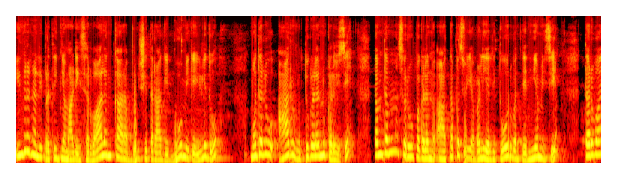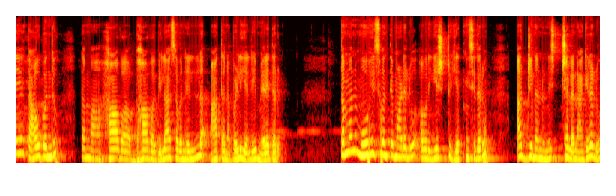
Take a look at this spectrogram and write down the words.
ಇಂದ್ರನಲ್ಲಿ ಪ್ರತಿಜ್ಞೆ ಮಾಡಿ ಸರ್ವಾಲಂಕಾರ ಭೂಷಿತರಾಗಿ ಭೂಮಿಗೆ ಇಳಿದು ಮೊದಲು ಆರು ಋತುಗಳನ್ನು ಕಳುಹಿಸಿ, ತಮ್ಮ ತಮ್ಮ ಸ್ವರೂಪಗಳನ್ನು ಆ ತಪಸ್ವಿಯ ಬಳಿಯಲ್ಲಿ ತೋರುವಂತೆ ನಿಯಮಿಸಿ, ತರುವಾಯ ತಾವು ಬಂದು ತಮ್ಮ ಹಾವ, ಭಾವ, ವಿಲಾಸವನ್ನೆಲ್ಲ ಆತನ ಬಳಿಯಲ್ಲಿ ಮೆರೆದರು. ತಮ್ಮನ್ನು ಮೋಹಿಸುವಂತೆ ಮಾಡಲು ಅವರು ಎಷ್ಟು ಯತ್ನಿಸಿದರು ಅರ್ಜುನನು ನಿಶ್ಚಲನಾಗಿರಲು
